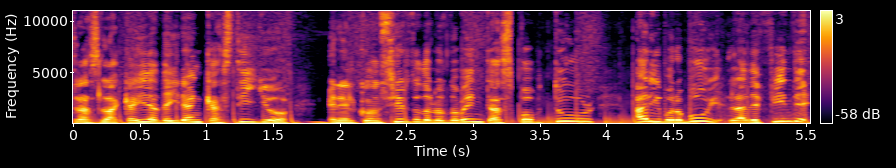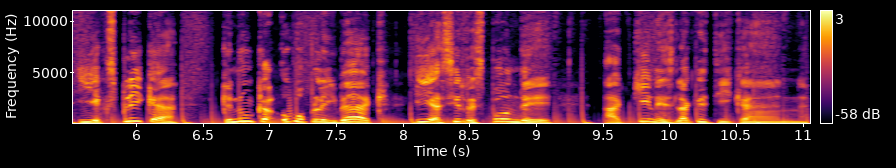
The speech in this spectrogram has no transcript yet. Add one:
Tras la caída de Irán Castillo en el concierto de los 90s Pop Tour, Ari Boroboy la defiende y explica que nunca hubo playback y así responde a quienes la critican.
